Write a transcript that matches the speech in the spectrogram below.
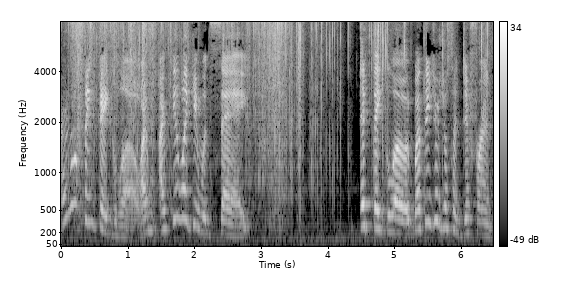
I don't think they glow. I, I feel like it would say if they glowed, but these are just a different,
